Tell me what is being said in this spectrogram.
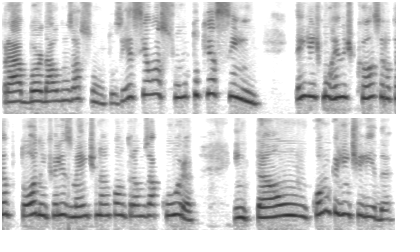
para abordar alguns assuntos. E esse é um assunto que, assim, tem gente morrendo de câncer o tempo todo, infelizmente não encontramos a cura. Então, como que a gente lida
